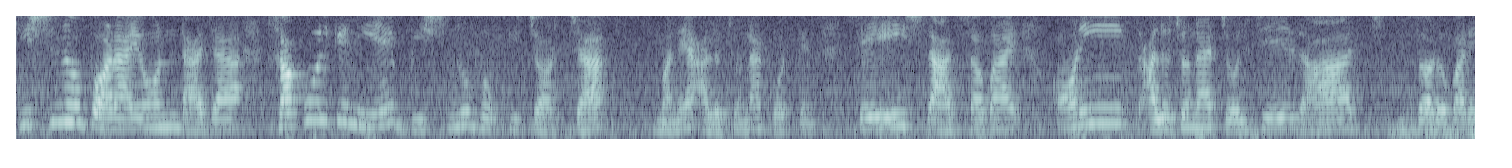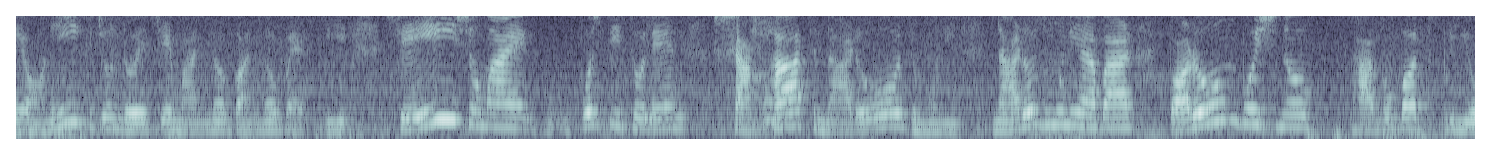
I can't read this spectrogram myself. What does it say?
কৃষ্ণ পরায়ণ রাজা সকলকে নিয়ে বিষ্ণু ভক্তি চর্চা মানে আলোচনা করতেন। সেই রাজসভায় অনেক আলোচনা চলছে, রাজ দরবারে অনেকজন রয়েছে, মান্যগণ্য ব্যক্তি। সেই সময় উপস্থিত হলেন সাক্ষাৎ নারদ মুনি। নারদ মুনি আবার পরম বৈষ্ণব ভাগবত প্রিয়।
